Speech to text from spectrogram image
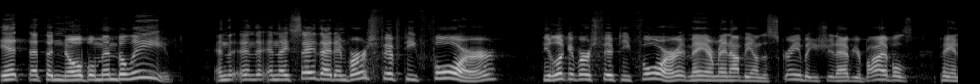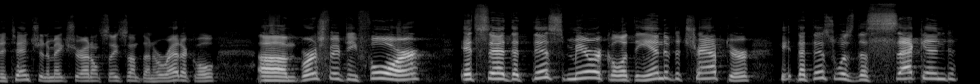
it that the nobleman believed? And, and, and they say that in verse 54, if you look at verse 54, it may or may not be on the screen, but you should have your Bibles paying attention to make sure I don't say something heretical. Um, verse 54, it said that this miracle at the end of the chapter, that this was the second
